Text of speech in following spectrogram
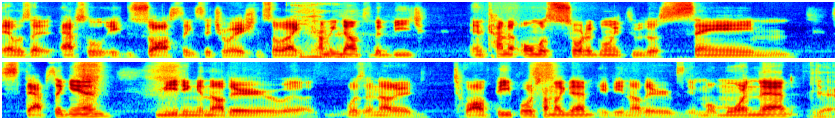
that was an absolutely exhausting situation. So like Yeah. coming down to the beach and kind of almost sort of going through those same steps again, meeting another uh, was another 12 people or something like that, maybe another more more than that. Yeah,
